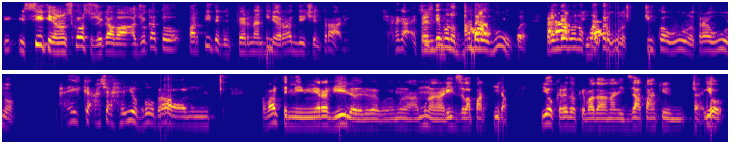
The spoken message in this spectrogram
il, il, City l'anno scorso giocava, ha giocato partite con Fernandino e Rodri centrali. Cioè, ragazzi, sì, prendevano sì. bambole ovunque, prendevano 4-1, 5-1, 3-1. Eh, cioè, io boh, però a volte mi, mi meraviglio, uno, uno analizza la partita. Io credo che vada analizzata anche, cioè io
